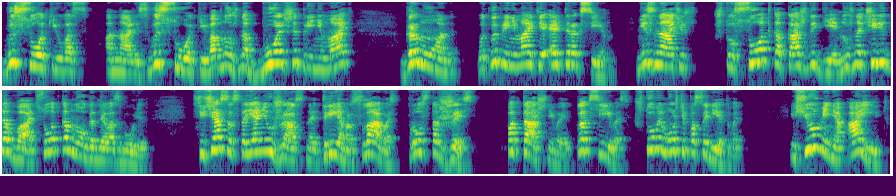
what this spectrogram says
Высокий у вас анализ, высокий, вам нужно больше принимать гормон. Вот вы принимаете эльтероксин. Не значит, что сотка каждый день. Нужно чередовать. Сотка много для вас будет. Сейчас состояние ужасное. Тремор, слабость. Просто жесть. Поташнивает, плаксивость. Что вы можете посоветовать? Еще у меня АИД.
